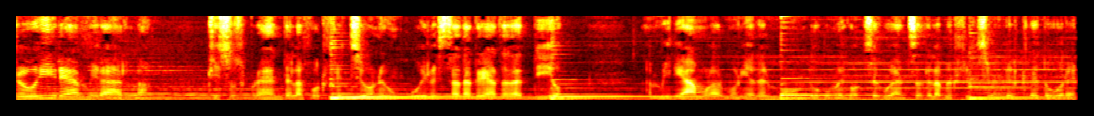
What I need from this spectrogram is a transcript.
gioire e ammirarla. Ci sorprende la perfezione con cui è stata creata da Dio ammiriamo l'armonia del mondo come conseguenza della perfezione del creatore.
